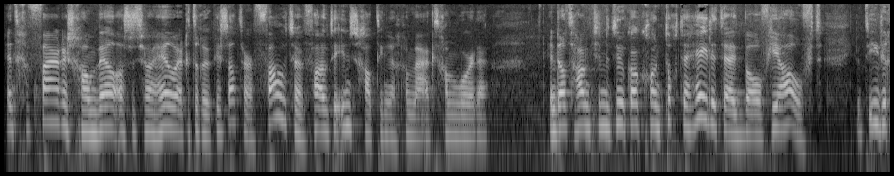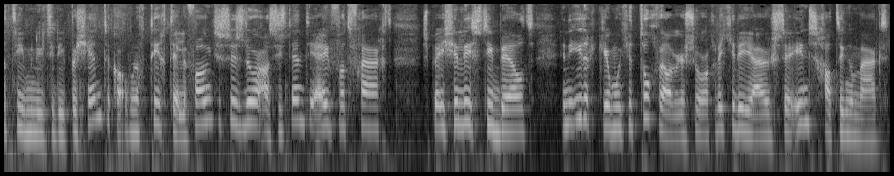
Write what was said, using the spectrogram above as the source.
Het gevaar is gewoon wel, als het zo heel erg druk is... dat er fouten, foute inschattingen gemaakt gaan worden. En dat hangt je natuurlijk ook gewoon toch de hele tijd boven je hoofd. Je hebt iedere tien minuten die patiënten komen nog tig telefoontjes tussendoor... assistent die even wat vraagt, specialist die belt. En iedere keer moet je toch wel weer zorgen dat je de juiste inschattingen maakt.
